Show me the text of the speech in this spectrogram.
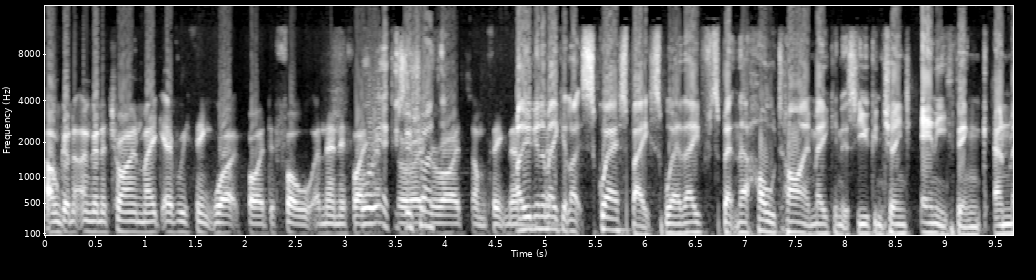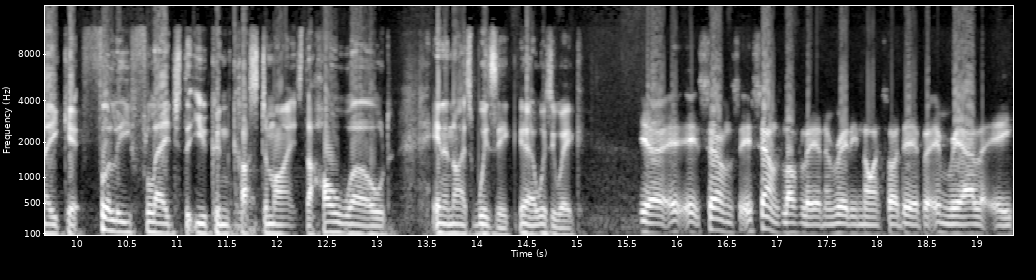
I'm gonna I'm gonna try and make everything work by default, and then if I Well, have yeah, to you're trying to- override something, then Are you going to then- make it like Squarespace, where they've spent their whole time making it so you can change anything and make it fully fledged that you can customize the whole world in a nice wizzy, yeah, uh, WYSIWYG? Yeah, it, it sounds it sounds lovely and a really nice idea, but in reality,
